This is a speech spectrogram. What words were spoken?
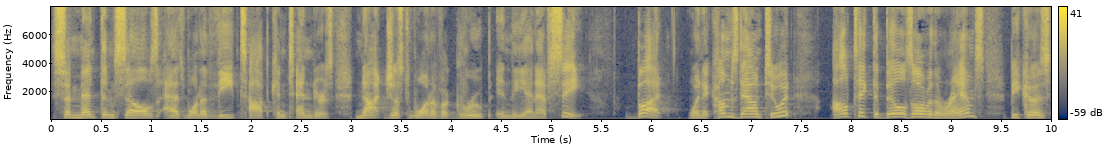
cement themselves as one of the top contenders, not just one of a group in the NFC. But when it comes down to it, I'll take the Bills over the Rams because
